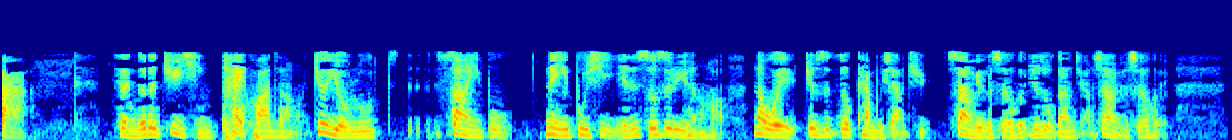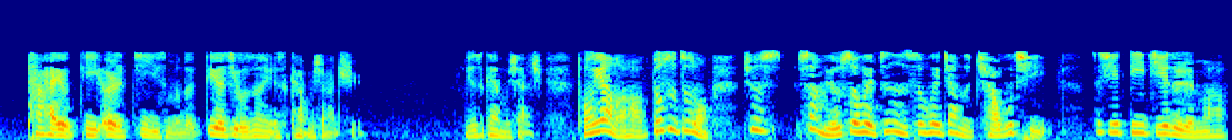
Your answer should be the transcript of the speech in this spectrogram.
把整个的剧情太夸张了，就有如上一部那一部戏也是收视率很好，那我也就是都看不下去。上流社会就是我刚刚讲上流社会，它还有第二季什么的，第二季我真的也是看不下去，也是看不下去。同样的哈，都是这种，就是上流社会真的是会这样子瞧不起。这些低阶的人吗？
